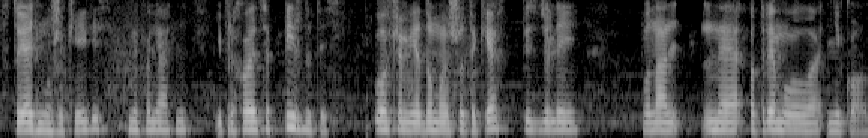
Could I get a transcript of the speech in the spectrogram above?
Стоять мужики якісь непонятні, і приходиться піздитись. В общем, я думаю, що таких піздюлей вона не отримувала ніколи.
